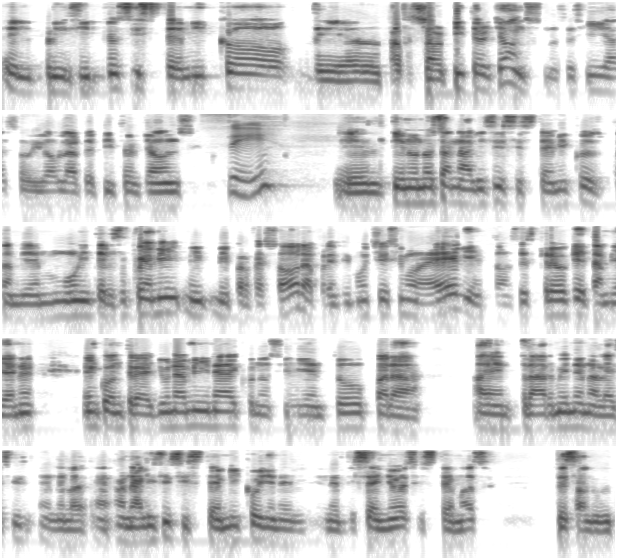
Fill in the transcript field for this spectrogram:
el, principio sistémico del profesor Peter Jones. No sé si has oído hablar de Peter Jones. Sí. Él tiene unos análisis sistémicos también muy interesantes. Fue mi, mi, profesor, aprendí muchísimo de él y entonces creo que también encontré ahí una mina de conocimiento para adentrarme en el análisis, en el análisis sistémico y en el, en el diseño de sistemas de salud.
